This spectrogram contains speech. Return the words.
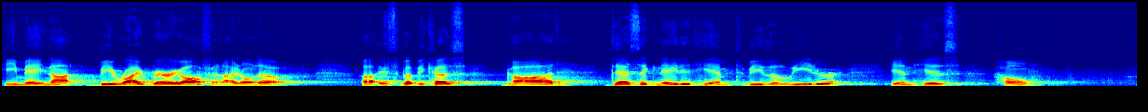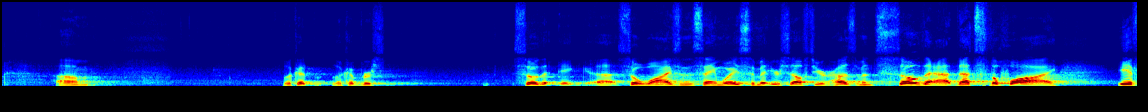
He may not be right very often. I don't know. Uh, it's but because God designated him to be the leader in his home. Um, look at look at verse. So that uh, so wives in the same way submit yourselves to your husbands, so that that's the why. If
